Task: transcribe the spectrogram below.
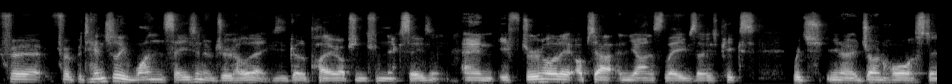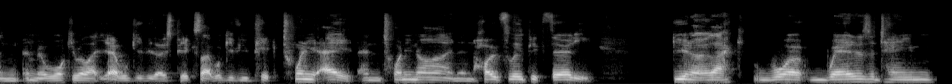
for for potentially one season of Jrue Holiday because he's got a player option from next season. And if Jrue Holiday opts out and Giannis leaves, those picks, which you know Jon Horst and, and Milwaukee were like, yeah, we'll give you those picks. Like we'll give you pick twenty eight and twenty nine and hopefully pick thirty. You know, like what? Where does a team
